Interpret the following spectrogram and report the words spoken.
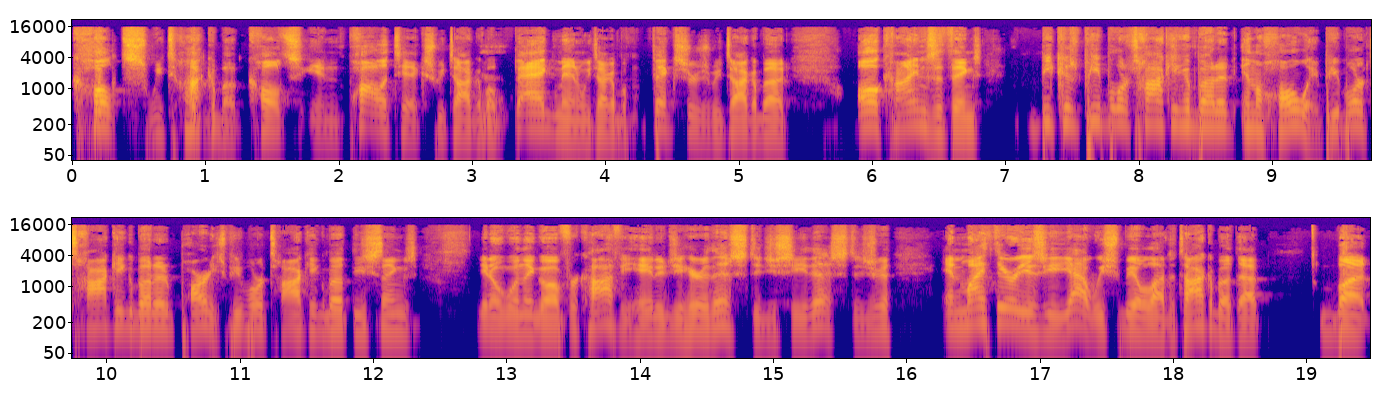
cults. We talk about cults in politics. We talk about bagmen. We talk about fixers. We talk about all kinds of things because people are talking about it in the hallway. People are talking about it at parties. People are talking about these things, you know, when they go out for coffee. Hey, did you hear this? Did you see this? Did you? And my theory is, yeah, we should be allowed to talk about that. But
